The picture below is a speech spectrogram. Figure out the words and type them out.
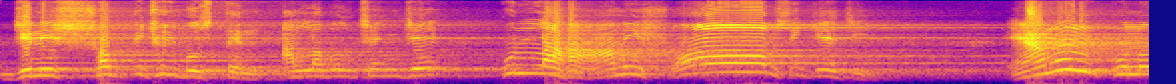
যিনি সব কিছুই বুঝতেন, আল্লাহ বলছেন যে, কুল্লাহা, আমি সব শিখিয়েছি। এমন কোনো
